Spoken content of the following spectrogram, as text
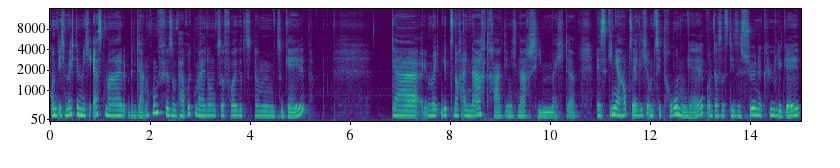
und ich möchte mich erstmal bedanken für so ein paar Rückmeldungen zur Folge ähm, zu Gelb. Da gibt es noch einen Nachtrag, den ich nachschieben möchte. Es ging ja hauptsächlich um Zitronengelb und das ist dieses schöne, kühle Gelb.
